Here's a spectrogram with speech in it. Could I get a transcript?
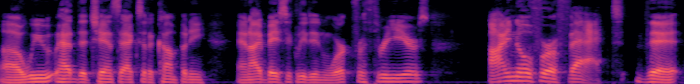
Uh, we had the chance to exit a company and i basically didn't work for three years. I know for a fact that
